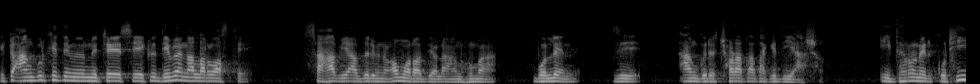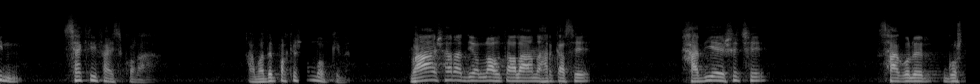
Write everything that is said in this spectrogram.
একটু আঙ্গুর খেতে মনে চেয়েছে, একটু দেবেন আল্লাহর ওয়াস্তে? সাহাবি আব্দুল অমর আদিয়াল্লাহ আনহুমা বললেন যে, আঙ্গুরের ছড়াটা তাকে দিয়ে আসো। এই ধরনের কঠিন স্যাক্রিফাইস করা আমাদের পক্ষে সম্ভব কিনা? মা সারা দিয়ে আল্লাহ তালা আনহার কাছে হাদিয়া এসেছে, ছাগলের গোষ্ঠ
